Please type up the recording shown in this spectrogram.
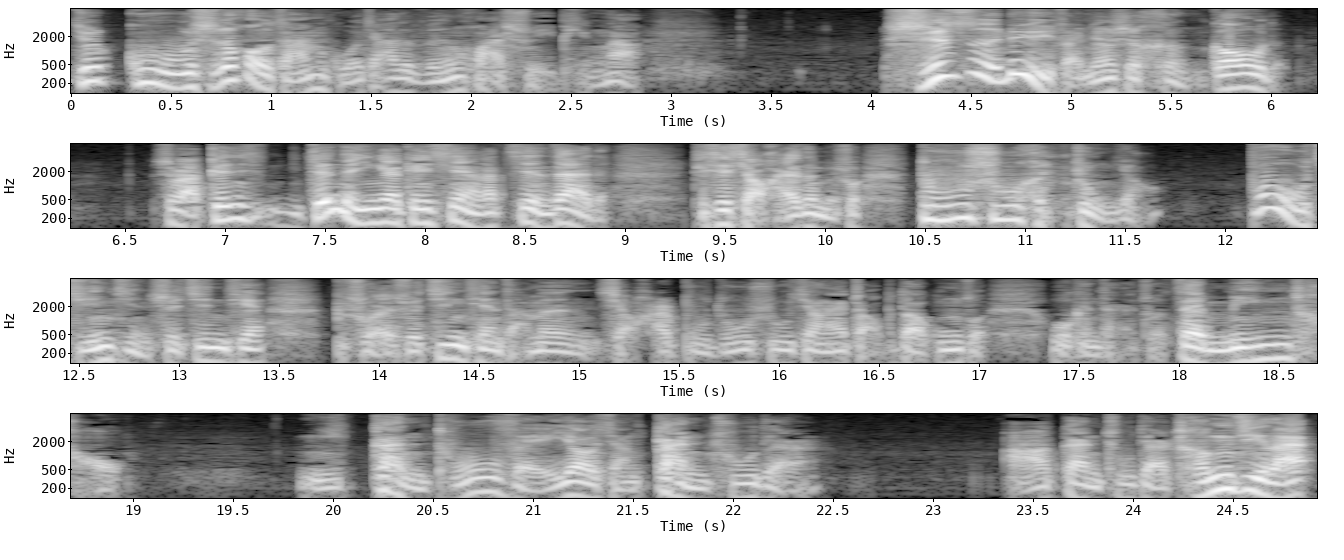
就是古时候咱们国家的文化水平啊，识字率反正是很高的，是吧？跟真的应该跟现现在的这些小孩子们说，读书很重要。不仅仅是今天，比如说说今天咱们小孩不读书，将来找不到工作。我跟大家说，在明朝，你干土匪要想干出点啊，干出点成绩来，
